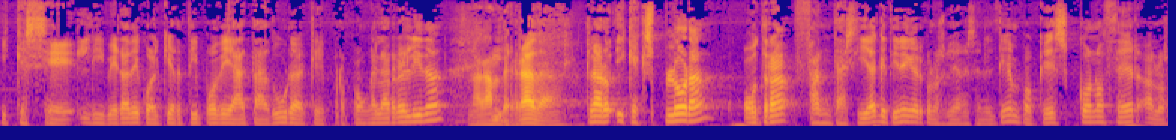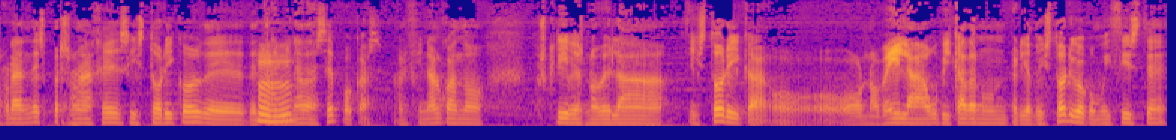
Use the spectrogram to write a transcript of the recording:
y que se libera de cualquier tipo de atadura que proponga la realidad. Una gamberrada. Claro, y que explora otra fantasía que tiene que ver con los viajes en el tiempo, que es conocer a los grandes personajes históricos de determinadas épocas. Al final, cuando escribes novela histórica o, o novela ubicada en un periodo histórico, como hiciste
